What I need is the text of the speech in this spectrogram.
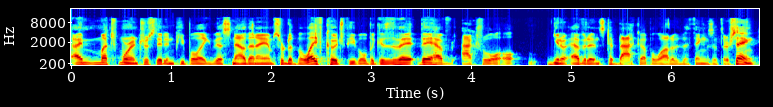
I'm much more interested in people like this now than I am sort of the life coach people because they they have actual you know evidence to back up a lot of the things that they're saying.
